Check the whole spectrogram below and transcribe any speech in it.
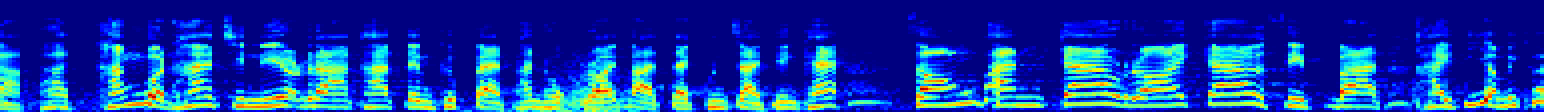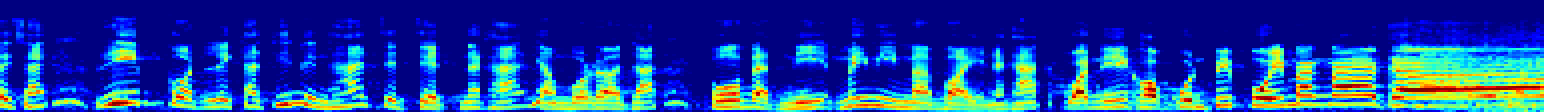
กากผ้าทั้งหมด 5 ชิ้นนี้ราคาเต็มคือ 8,600 บาท แต่คุณจ่ายเพียงแค่ 2,990 บาท ใครที่ยังไม่เคยใช้ รีบกดเลยค่ะที่ 1577 นะคะ อย่ามัวรอจ้าโปรแบบนี้ไม่มีมาบ่อยนะคะ วันนี้ขอบคุณพี่ปุ๋ยมาก ๆ ครับ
